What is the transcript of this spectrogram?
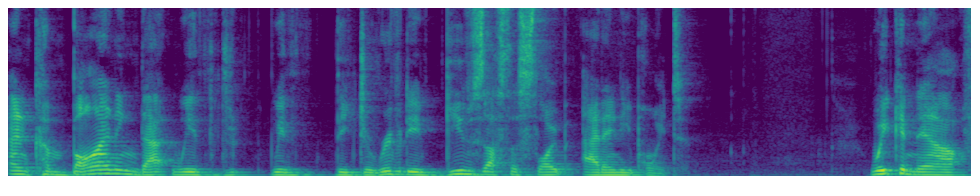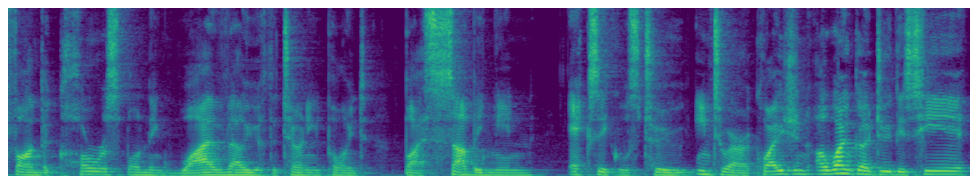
and combining that with, with the derivative gives us the slope at any point. We can now find the corresponding y value of the turning point by subbing in x equals 2 into our equation. I won't go do this here.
